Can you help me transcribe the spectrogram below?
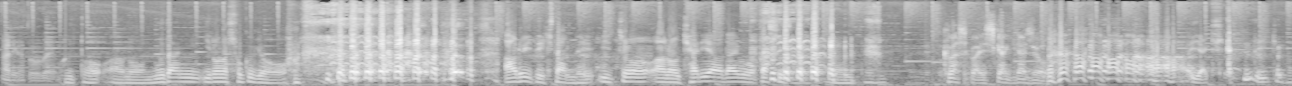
ありがとうございます。本当あの無駄にいろんな職業を 歩いてきたんで一応あのキャリアはだいぶおかしい 詳しくは石垣ラジオ。いや聞かんでいいけど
